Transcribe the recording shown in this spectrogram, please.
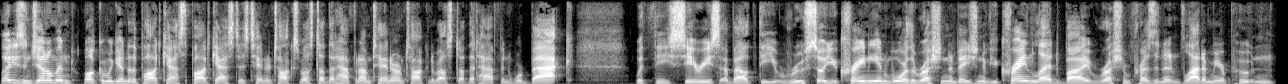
Ladies and gentlemen, welcome again to the podcast. The podcast is Tanner Talks About Stuff That Happened. I'm Tanner. I'm talking about stuff that happened. We're back with the series about the Russo Ukrainian War, the Russian invasion of Ukraine led by Russian President Vladimir Putin.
